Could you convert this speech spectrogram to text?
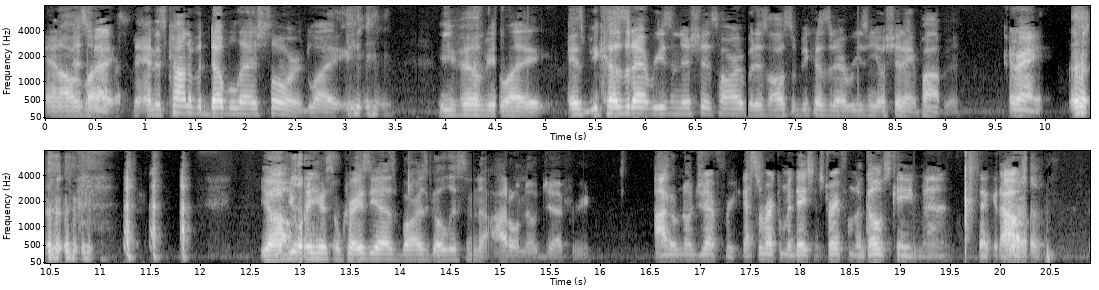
And I was That's like, facts. and it's kind of a double edged sword. Like, you feel me? Like, it's because of that reason this shit's hard, but it's also because of that reason your shit ain't popping. Right. Yo, if you want to hear some crazy ass bars, go listen to I Don't Know Jeffrey. I don't know Jeffrey. That's a recommendation straight from the Ghost King, man. Check it out. Bruh.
